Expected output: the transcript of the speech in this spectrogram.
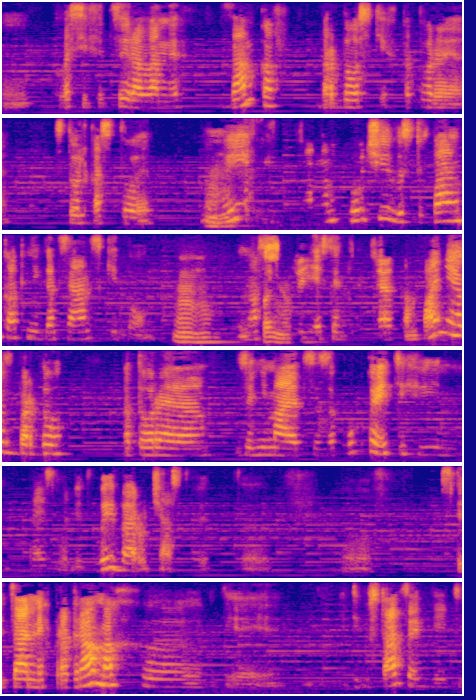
э, классифицированных замков бордоских, которые столько стоят. Но угу. мы в данном случае выступаем как негацианский дом. Угу. У нас Понятно. есть отдельная компания в Бордо, которая занимается закупкой этих вин, производит выбор, участвует э, в специальных программах, э, где дегустация, где эти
